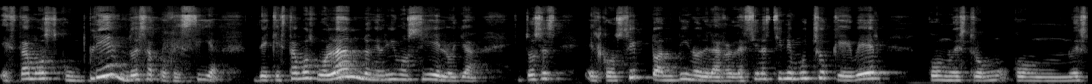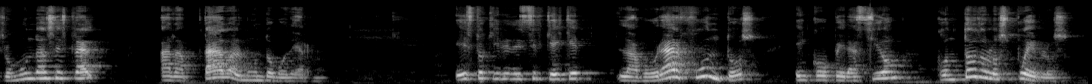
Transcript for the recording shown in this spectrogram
estamos cumpliendo esa profecía de que estamos volando en el mismo cielo ya. Entonces, el concepto andino de las relaciones tiene mucho que ver con nuestro, con nuestro mundo ancestral adaptado al mundo moderno. Esto quiere decir que hay que laborar juntos en cooperación con todos los pueblos.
